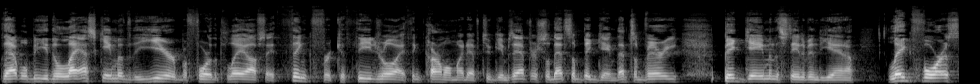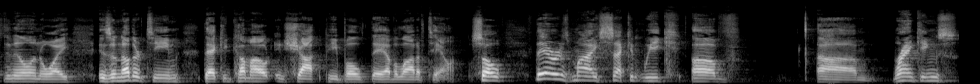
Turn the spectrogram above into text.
that will be the last game of the year before the playoffs, I think, for Cathedral. I think Carmel might have two games after, so that's a big game. That's a very big game in the state of Indiana. Lake Forest in Illinois is another team that can come out and shock people. They have a lot of talent. So there is my second week of um, rankings.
